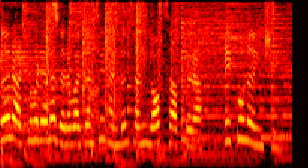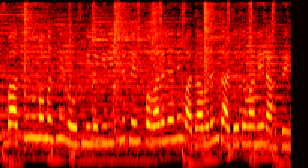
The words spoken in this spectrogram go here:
दर आठवड्याला दरवाजांचे हँडल्स आणि लॉक साफ करा. एकोणऐंशी. बाथरूममध्ये रोज निलगिरीचे तेल फवारल्याने वातावरण ताजेतवाने राहते.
